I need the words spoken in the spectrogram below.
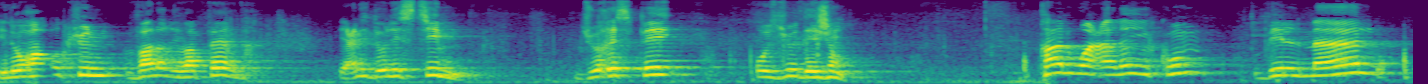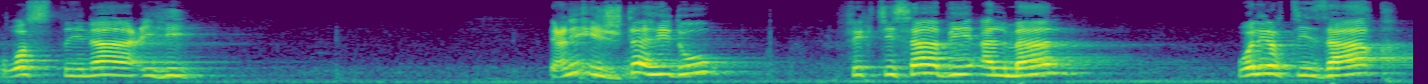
Il n'aura aucune valeur, il va perdre de l'estime, du respect aux yeux des gens. قال وعليكم بالمال واصطناعه يعني اجتهدوا في اكتساب المال والارتزاق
